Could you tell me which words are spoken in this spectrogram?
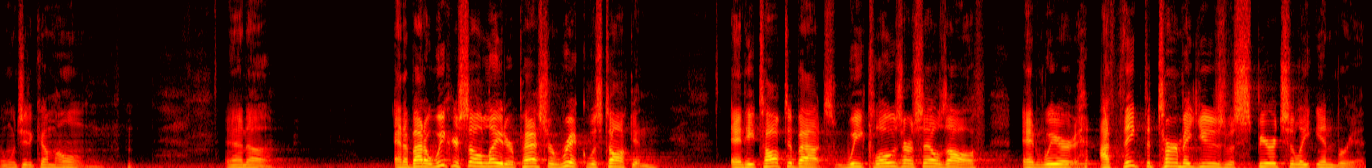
I want you to come home. and, uh, and about a week or so later, Pastor Rick was talking, and he talked about we close ourselves off and we're, I think the term he used was spiritually inbred.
